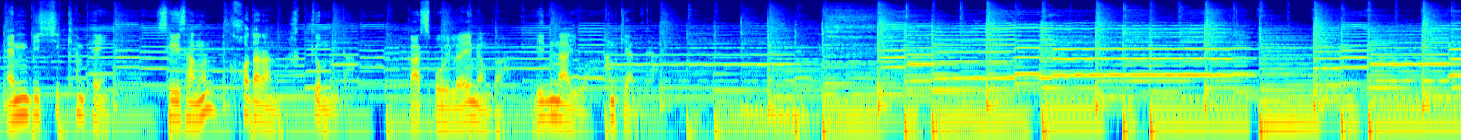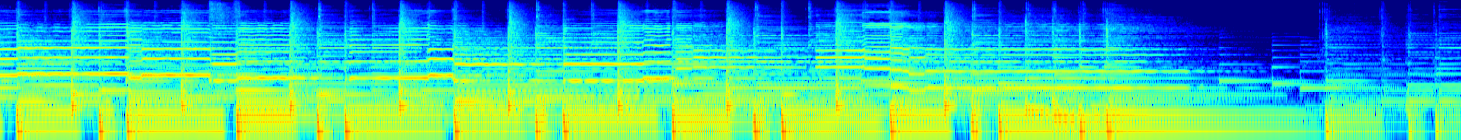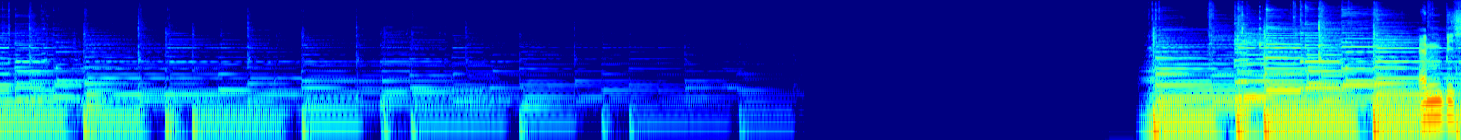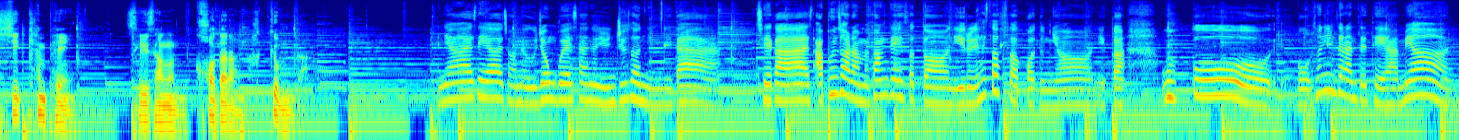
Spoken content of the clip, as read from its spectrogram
MBC 캠페인 세상은 커다란 학교입니다. 가스보일러의 명가 민나이와 함께합니다. MBC 캠페인 세상은 커다란 학교입니다. 안녕하세요. 저는 의정부에 사는 윤주선입니다. 제가 아픈 사람을 상대했었던 일을 했었었거든요. 그러니까 웃고 뭐 손님들한테 대하면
